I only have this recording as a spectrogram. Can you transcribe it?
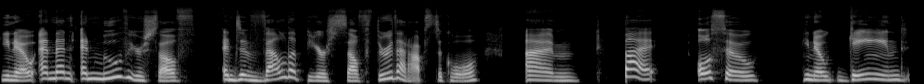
you know and then and move yourself and develop yourself through that obstacle um but also you know gained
